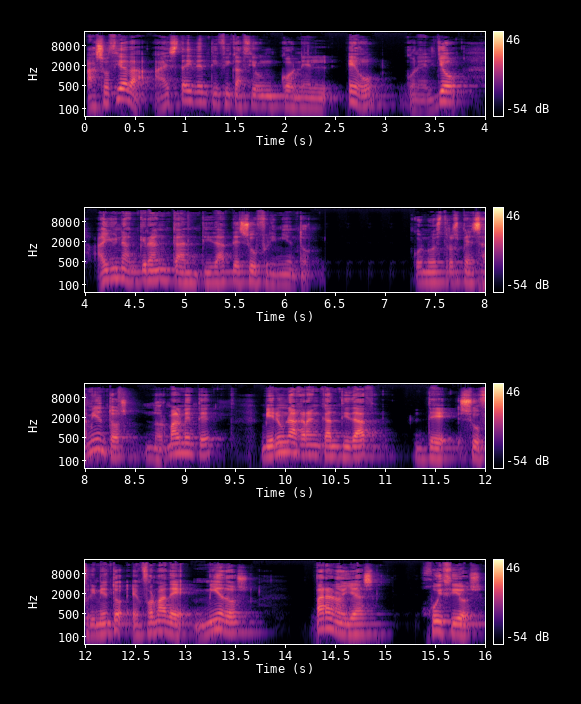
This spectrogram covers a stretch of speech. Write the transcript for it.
asociada a esta identificación con el ego, con el yo, hay una gran cantidad de sufrimiento. Con nuestros pensamientos, normalmente, viene una gran cantidad de sufrimiento en forma de miedos, paranoias, juicios,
